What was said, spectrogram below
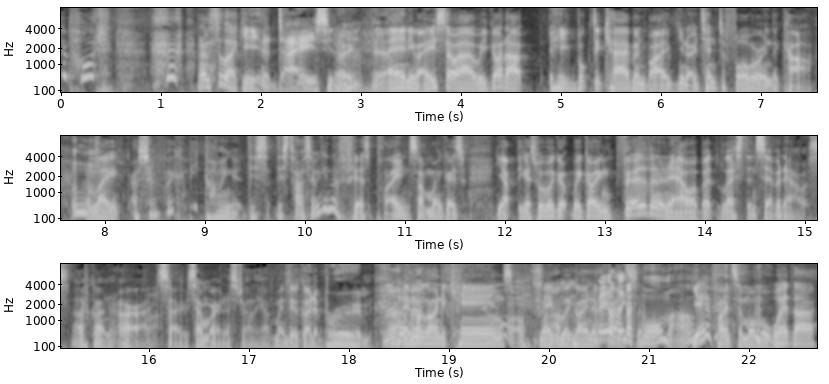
Airport? and I'm still like in a daze, you know? yeah. Anyway, so uh, we got up. He booked a cab, and by you know ten to four, we're in the car. Mm-hmm. I'm like, I said, we're gonna be going at this this time. So we get in the first plane somewhere. He goes, yep. He goes, well, we're, go- we're going further than an hour, but less than seven hours. I've gone, all right. So somewhere in Australia. Maybe we're going to Broome. Maybe we're going to Cairns. Oh, Maybe we're going to But find least some, warmer. Yeah, find some warmer weather.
